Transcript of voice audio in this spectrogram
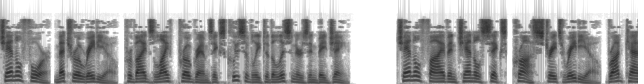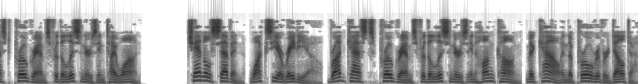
Channel 4, Metro Radio, provides live programs exclusively to the listeners in Beijing. Channel 5 and Channel 6, Cross Straits Radio, broadcast programs for the listeners in Taiwan. Channel 7, Huaxia Radio, broadcasts programs for the listeners in Hong Kong, Macau and the Pearl River Delta.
